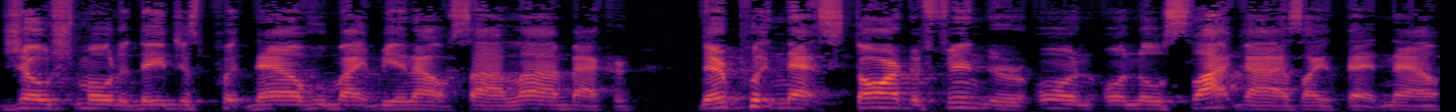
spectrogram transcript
Joe Schmo that they just put down who might be an outside linebacker. They're putting that star defender on on those slot guys like that now,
